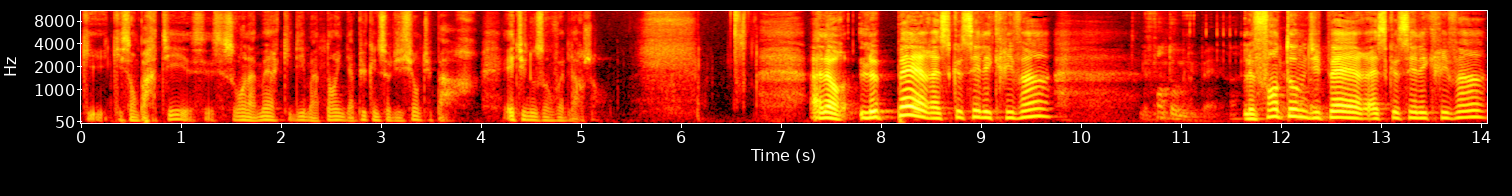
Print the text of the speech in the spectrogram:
qui, sont partis. C'est souvent la mère qui dit maintenant, il n'y a plus qu'une solution, tu pars. Et tu nous envoies de l'argent. Alors, le père, est-ce que c'est l'écrivain? Le fantôme du père. Hein. Le fantôme du père, est-ce que c'est l'écrivain?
